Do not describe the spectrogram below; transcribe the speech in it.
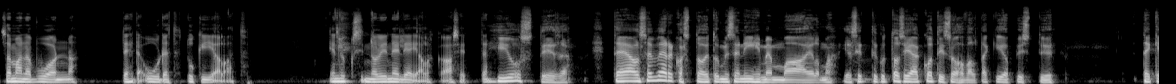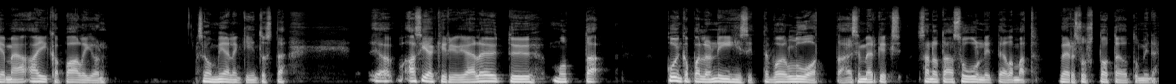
samana vuonna tehdä uudet tukijalat. Ja nyt sinne oli neljä jalkaa sitten. Justiinsa. Tämä on se verkostoitumisen ihmemaailma. Ja sitten kun tosiaan kotisohvaltakin jo pystyy tekemään aika paljon, se on mielenkiintoista. Ja asiakirjoja löytyy, mutta kuinka paljon niihin sitten voi luottaa? Esimerkiksi sanotaan suunnitelmat versus toteutuminen.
